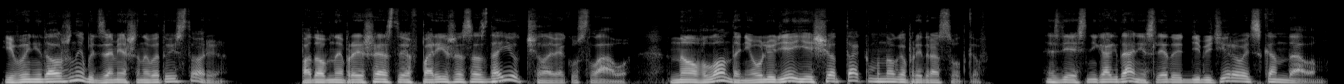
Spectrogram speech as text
и вы не должны быть замешаны в эту историю. Подобные происшествия в Париже создают человеку славу, но в Лондоне у людей еще так много предрассудков. Здесь никогда не следует дебютировать скандалом.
